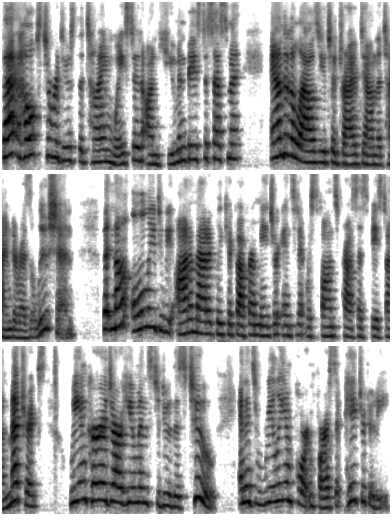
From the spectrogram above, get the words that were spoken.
That helps to reduce the time wasted on human based assessment and it allows you to drive down the time to resolution. But not only do we automatically kick off our major incident response process based on metrics, we encourage our humans to do this too. And it's really important for us at PagerDuty.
